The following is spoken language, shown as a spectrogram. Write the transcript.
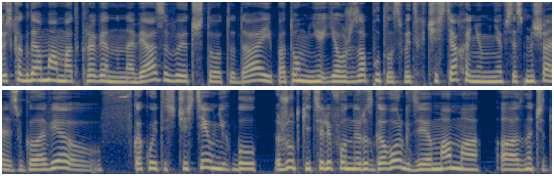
То есть, когда мама откровенно навязывает что-то, да, и потом мне, я уже запуталась в этих частях, они у меня все смешались в голове. В какой-то из частей у них был жуткий телефонный разговор, где мама, а, значит,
